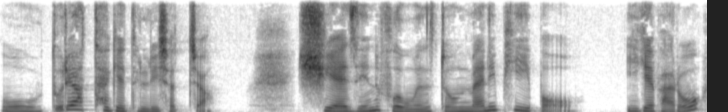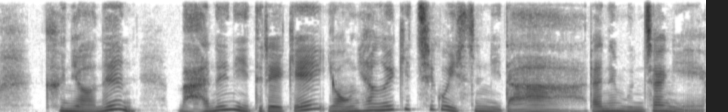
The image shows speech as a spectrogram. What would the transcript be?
오, 뚜렷하게 들리셨죠? She has influenced on many people. 이게 바로 그녀는 많은 이들에게 영향을 끼치고 있습니다. 라는 문장이에요.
